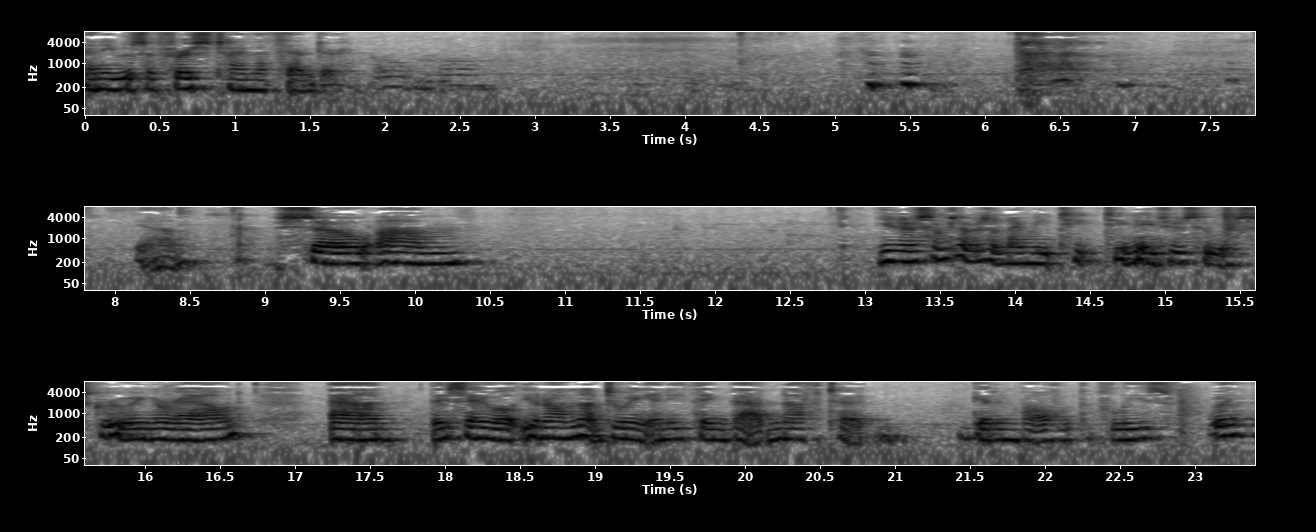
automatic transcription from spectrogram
and he was a first-time offender. yeah. So, um, you know, sometimes when I meet te- teenagers who are screwing around and they say, well, you know, I'm not doing anything bad enough to get involved with the police with,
